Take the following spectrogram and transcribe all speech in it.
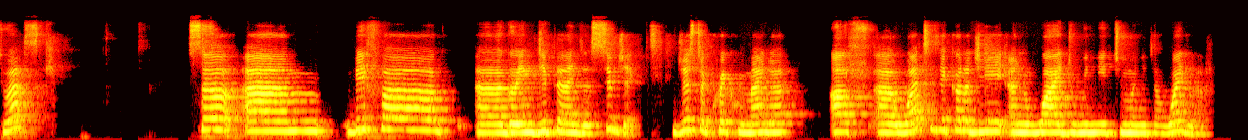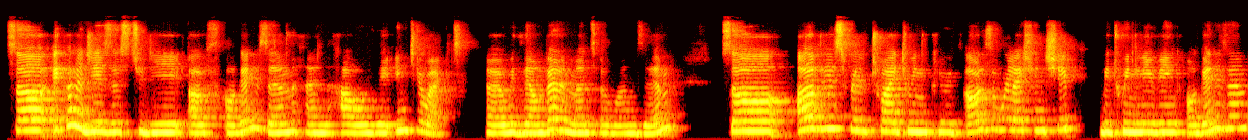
to ask. So um, before uh, going deeper in the subject, just a quick reminder of uh, what is ecology and why do we need to monitor wildlife. So ecology is the study of organisms and how they interact uh, with the environment around them. So all of this will try to include all the relationship between living organism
